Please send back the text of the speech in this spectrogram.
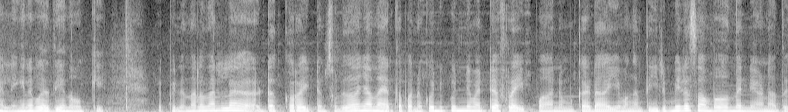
അല്ലെങ്കിൽ വെറുതെ നോക്കി. പിന്നെ നല്ല നല്ല ഡെക്കർ ഐറ്റംസ് ഉണ്ട്. ഇതാണ് ഞാൻ നേരത്തെ പറഞ്ഞു കുഞ്ഞു കുഞ്ഞു മറ്റേ ഫ്രൈ പാനും കടായും അങ്ങനത്തെ ഇരുമ്പിന്റെ സംഭവം തന്നെയാണത്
